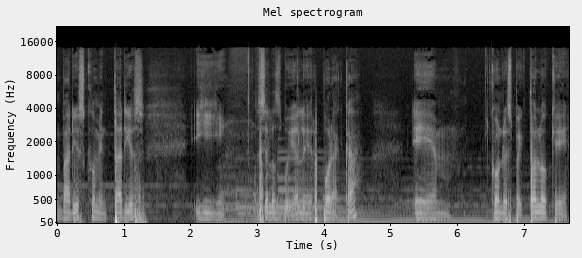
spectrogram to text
varios comentarios y se los voy a leer por acá em, con respecto a lo que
